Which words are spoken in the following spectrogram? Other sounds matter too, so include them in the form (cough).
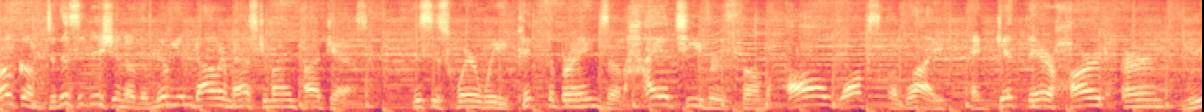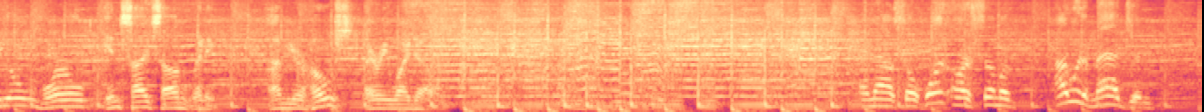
Welcome to this edition of the Million Dollar Mastermind Podcast. This is where we pick the brains of high achievers from all walks of life and get their hard earned, real world insights on winning. I'm your host, Larry Weidel. And now, so what are some of, I would imagine,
